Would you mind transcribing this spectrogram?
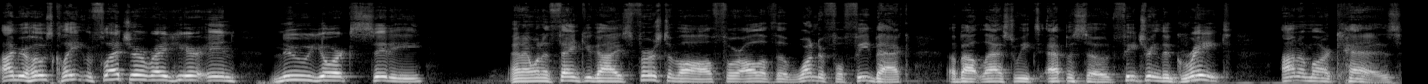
I'm your host, Clayton Fletcher, right here in New York City. And I want to thank you guys, first of all, for all of the wonderful feedback about last week's episode featuring the great Ana Marquez.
